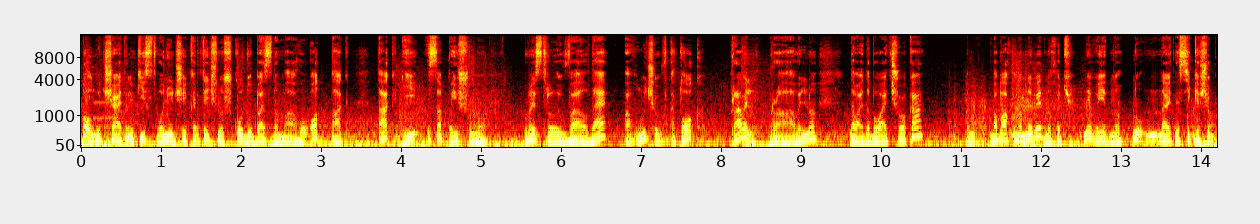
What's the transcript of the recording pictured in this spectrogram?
Получай танкіст вонючий критичну шкоду без дамагу. От так. Так і запишемо. Вистрелив ВЛД, а влучив в каток. Правильно? Правильно. Давай, добивай чувака. Бабаху нам не видно, хоч не видно. Ну, навіть не стільки, щоб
